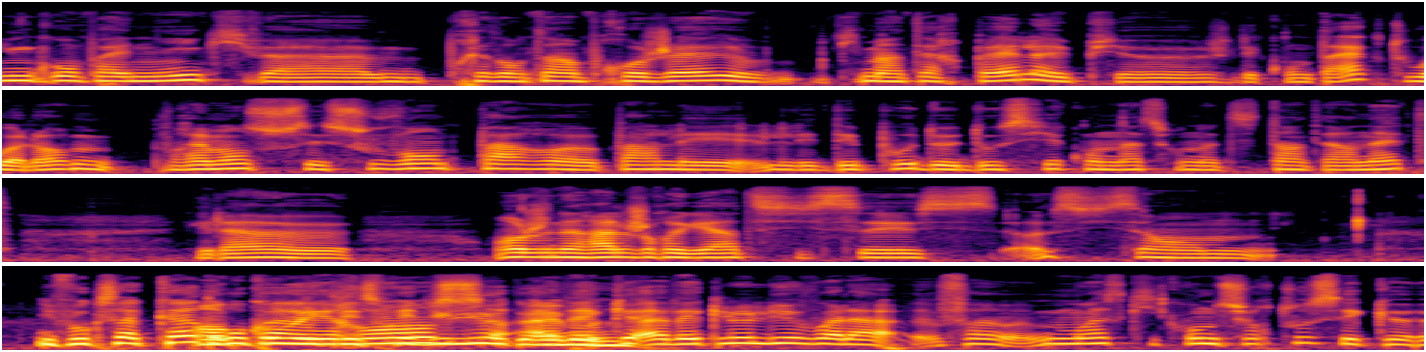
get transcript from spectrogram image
une compagnie qui va me présenter un projet euh, qui m'interpelle et puis euh, je les contacte. Ou alors, vraiment, c'est souvent par, par les, dépôts de dossiers qu'on a sur notre site internet. Et là, en général, je regarde si c'est si en. Il faut que ça cadre en avec l'esprit du lieu, avec, avec le lieu, voilà. Enfin, moi, ce qui compte surtout, c'est que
